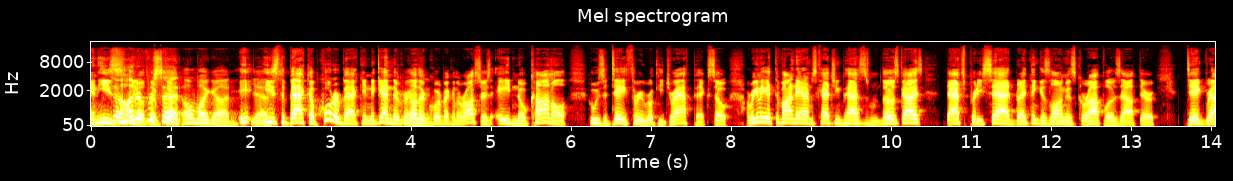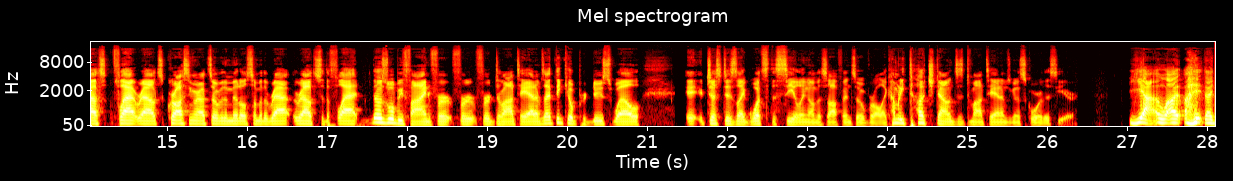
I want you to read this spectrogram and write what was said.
and he's know, hundred percent. Oh my god. Yes. He's the backup quarterback. And again, the other quarterback on the roster is Aidan O'Connell, who's a day three rookie draft pick. So are we going to get Davante Adams catching passes from those guys? That's pretty sad. But I think as long as Garoppolo's out there, dig routes, flat routes, crossing routes over the middle, some of the routes to the flat, those will be fine for for for Davante Adams. I think he'll produce well. It just is like, what's the ceiling on this offense overall? Like, how many touchdowns is Davante Adams going to score this year? Yeah, oh, I, I, I,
